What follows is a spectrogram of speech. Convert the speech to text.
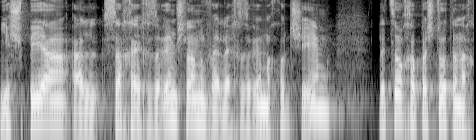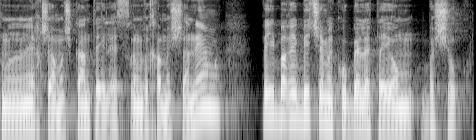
ישפיע על סך ההחזרים שלנו ועל ההחזרים החודשיים. לצורך הפשטות אנחנו נניח שהמשכנתה היא ל-25 שנים, והיא בריבית שמקובלת היום בשוק.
